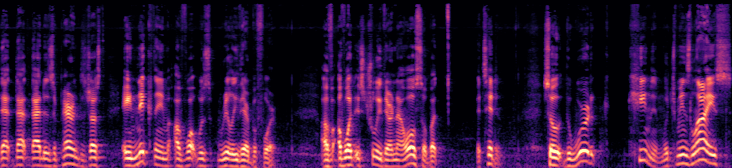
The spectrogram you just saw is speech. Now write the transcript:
that that, that is apparent is just a nickname of what was really there before, of, of what is truly there now also, but it's hidden. So the word kinim, which means lice,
